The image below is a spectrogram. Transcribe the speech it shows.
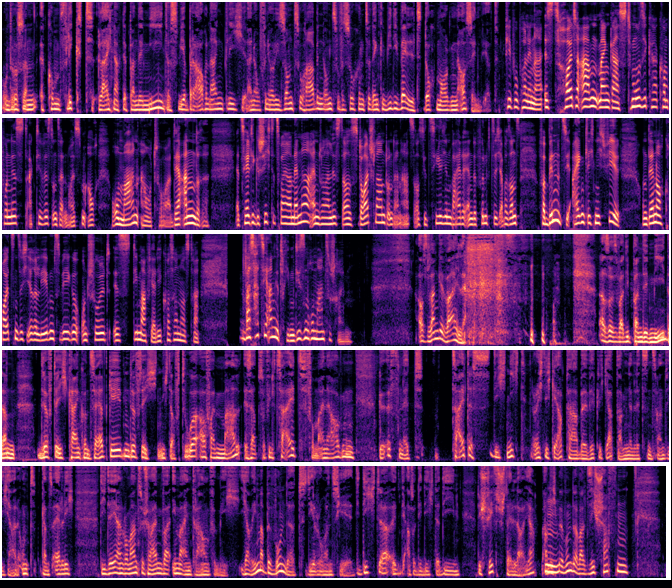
und Russland Konflikt gleich nach der Pandemie, dass wir brauchen eigentlich einen offenen Horizont zu haben, um zu versuchen zu denken, wie die Welt doch morgen aussehen wird. Pipo Pollina ist heute Abend mein Gast, Musiker, Komponist, Aktivist und seit neuestem auch Romanautor. Der andere erzählt die Geschichte zweier Männer, ein Journalist aus Deutschland und ein Arzt aus Sizilien, beide Ende 50, aber sonst verbindet sie eigentlich nicht viel. Und dennoch kreuzen sich ihre Lebenswege und Schuld ist die Mafia, die Cosa Nostra. Was hat Sie angetrieben, diesen Roman zu schreiben? Aus Langeweile. Also es war die Pandemie, dann dürfte ich kein Konzert geben, dürfte ich nicht auf Tour auf einmal. Es hat so viel Zeit vor meine Augen geöffnet Zeit, das, die ich nicht richtig gehabt habe, wirklich gehabt habe in den letzten 20 Jahren. Und ganz ehrlich, die Idee, einen Roman zu schreiben, war immer ein Traum für mich. Ich habe immer bewundert die Romancier, die Dichter, äh, also die Dichter, die, die Schriftsteller, ja, habe mhm. ich bewundert, weil sie schaffen,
